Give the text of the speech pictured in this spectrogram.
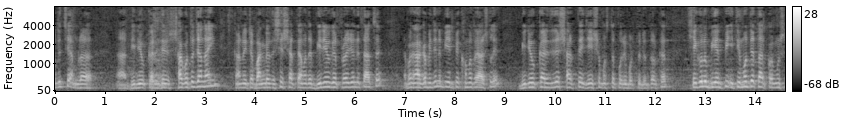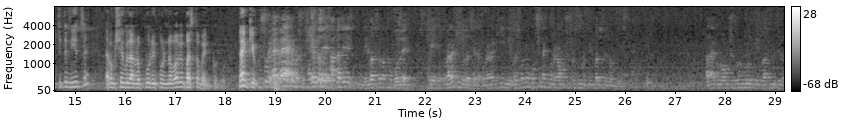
বলেছি আমরা বিনিয়োগকারীদের স্বাগত জানাই কারণ এটা বাংলাদেশের সাথে আমাদের বিনিয়োগের প্রয়োজনীয়তা আছে এবং আগামী দিনে বিএনপি ক্ষমতায় আসলে বিনিয়োগকারীদের স্বার্থে যে সমস্ত পরিবর্তনের দরকার সেগুলো বিএনপি ইতিমধ্যে তার কর্মসূচিতে নিয়েছে এবং সেগুলো আমরা পরিপূর্ণভাবে বাস্তবায়ন করব। থ্যাংক ইউ নির্বাচনের কথা বললেন যে ওনারা কি বলেছেন? ওনারা কি নির্বাচনে বলছেন নাকি ওনারা অংশগ্রহণমূলক নির্বাচনে যোগ দিয়েছেন? তারা কোনো অংশগ্রহণমূলক নির্বাচনের জন্য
